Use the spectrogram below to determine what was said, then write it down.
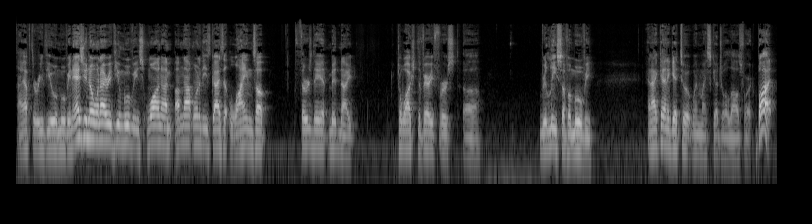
I have to review a movie, and as you know, when I review movies, one, I'm I'm not one of these guys that lines up Thursday at midnight to watch the very first uh, release of a movie, and I kind of get to it when my schedule allows for it. But,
